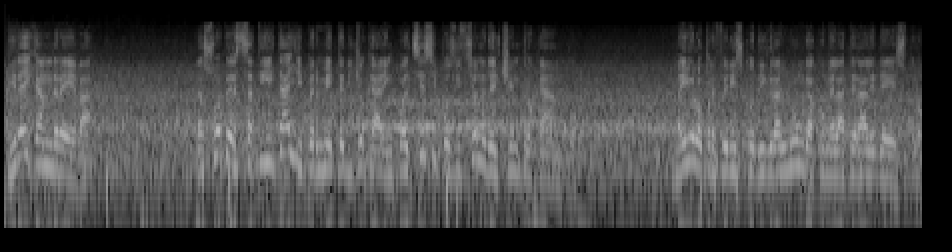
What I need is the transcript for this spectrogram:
Direi che Andreva. La sua versatilità gli permette di giocare in qualsiasi posizione del centrocampo, ma io lo preferisco di gran lunga come laterale destro,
